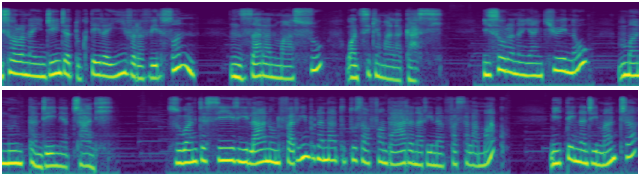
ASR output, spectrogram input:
Isaorana indrindra Dokotera Yves Ravelison nizara ny mahasoa ho antsika Malagasy. Isaorana ihany koa ianao manohy mitandreny hatrany. Zo hanitra sy hery ilana ho nifarimbona nahatontosa ny fandaharana renan'ny fahasalamako Ny Tenin'Andriamanitra,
